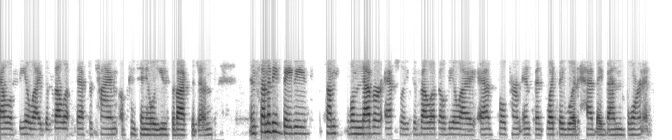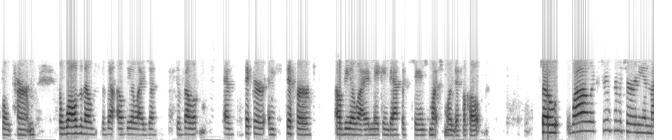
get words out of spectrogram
alveoli develops after time of continual use of oxygen. And some of these babies, some will never actually develop alveoli as full term infants like they would had they been born at full term. The walls of the alveoli just develop as thicker and stiffer alveoli, making gas exchange much more difficult. So while extreme prematurity and me-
